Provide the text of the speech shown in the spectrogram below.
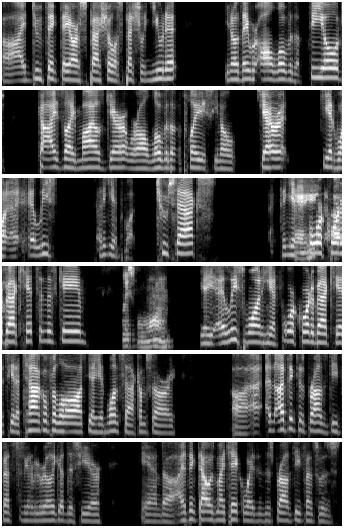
Uh, I do think they are special, a special unit. You know, they were all over the field. Guys like Myles Garrett were all over the place. You know, Garrett, he had what at least, I think he had what two sacks. I think he had yeah, four he, quarterback uh, hits in this game. At least one. Yeah, at least one. He had four quarterback hits. He had a tackle for loss. Yeah, he had one sack. I'm sorry. Uh, I, I think this Browns defense is going to be really good this year, and uh, I think that was my takeaway that this Browns defense was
